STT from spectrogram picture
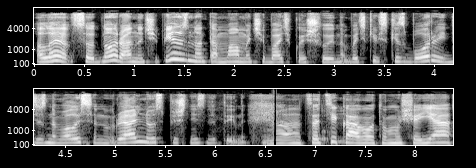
але все одно рано чи пізно там мама чи батько йшли на батьківські збори і дізнавалися ну, реальну успішність дитини. Це цікаво, тому що я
